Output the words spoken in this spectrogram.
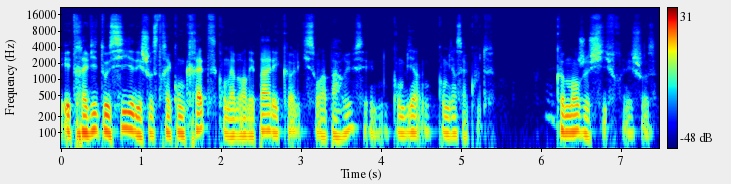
Et très vite aussi, il y a des choses très concrètes qu'on n'abordait pas à l'école qui sont apparues, c'est combien, combien ça coûte, comment je chiffre les choses,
